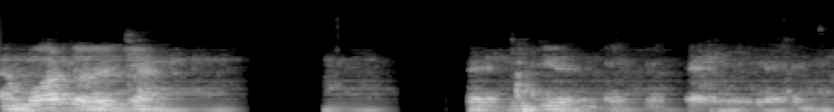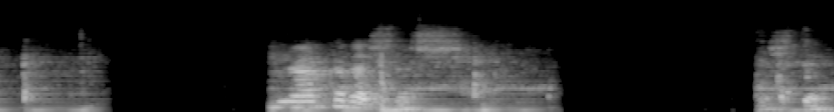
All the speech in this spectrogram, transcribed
Ben bu arada öleceğim. Böyle gidiyorum ekmeklerimi yiyorum. Şimdi arkadaşlar işte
